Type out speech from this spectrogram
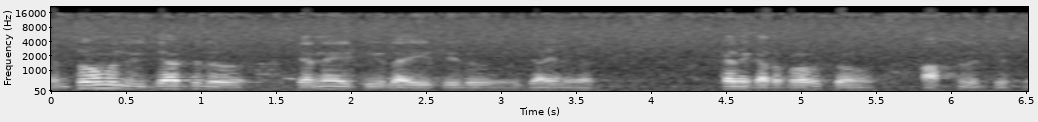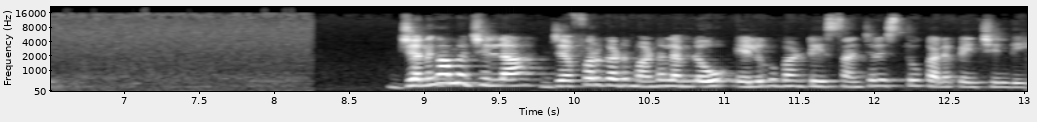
ఎంతోమంది విద్యార్థులు ఎన్ఐటీలు ఐఐటీలు జాయిన్ అయ్యారు. కానీ గత ప్రభుత్వం హాస్టల్ ఎత్తేసింది. జనగామ జిల్లా జఫర్గఢ్ మండలంలో ఎలుగుబంటి సంచరిస్తూ కనిపించింది.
